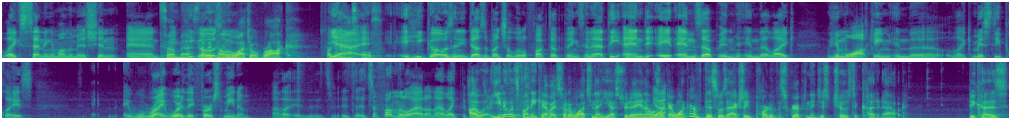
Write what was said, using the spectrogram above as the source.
like sending him on the mission, and so he, messed he goes. They tell him to watch a rock. Fucking yeah, it, he goes and he does a bunch of little fucked up things, and at the end, it ends up in in the like him walking in the like misty place, eh, right where they first meet him. It's, it's it's a fun little add-on. I like the. I, you know what's funny, Kev? I started watching that yesterday, and I was yeah. like, I wonder if this was actually part of the script, and they just chose to cut it out because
